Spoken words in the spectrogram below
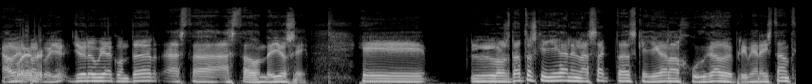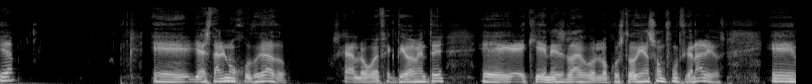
A ver, Paco, yo, le voy a contar hasta, hasta donde yo sé. Eh, los datos que llegan en las actas, que llegan al juzgado de primera instancia, eh, ya están en un juzgado. O sea, luego efectivamente eh, quienes lo custodian son funcionarios. Eh,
